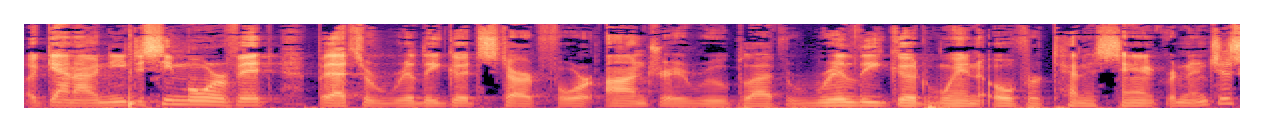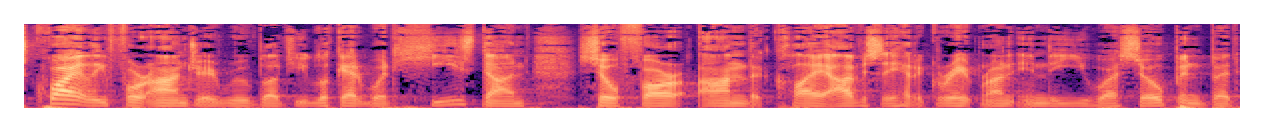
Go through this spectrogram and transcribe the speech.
again, I need to see more of it, but that's a really good start for Andre Rublev. Really good win over Tennys Sandgren and just quietly for Andre Rublev, you look at what he's done so far on the clay. Obviously had a great run in the US Open, but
